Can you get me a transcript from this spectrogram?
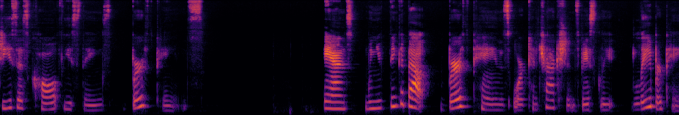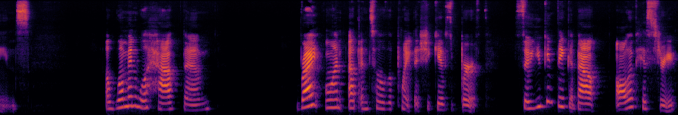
Jesus called these things birth pains. And when you think about birth pains or contractions, basically labor pains, a woman will have them right on up until the point that she gives birth. So you can think about all of history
